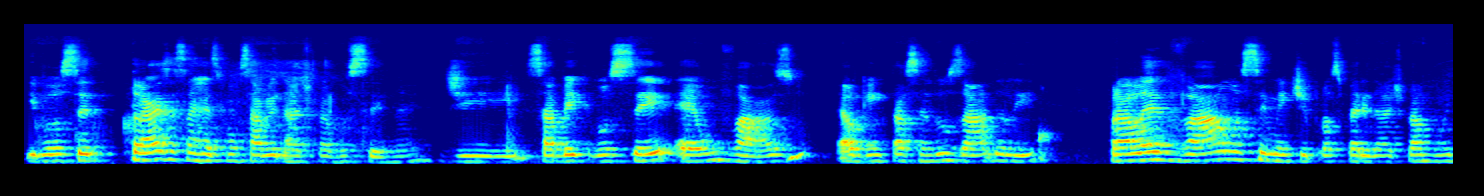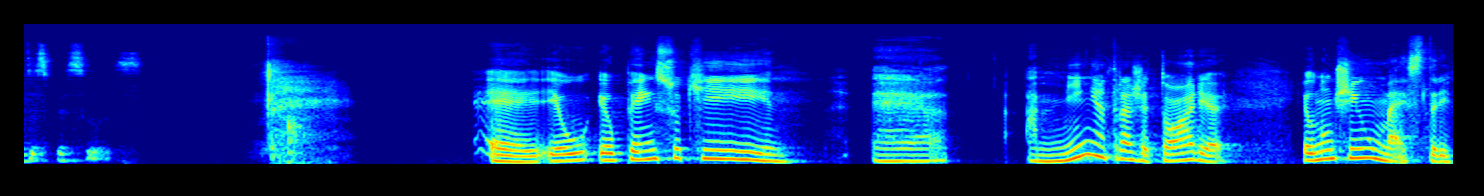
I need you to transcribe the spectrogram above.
E você traz essa responsabilidade para você, né? De saber que você é um vaso, é alguém que está sendo usado ali para levar uma semente de prosperidade para muitas pessoas. É, eu, eu penso que é, a minha trajetória, eu não tinha um mestre.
